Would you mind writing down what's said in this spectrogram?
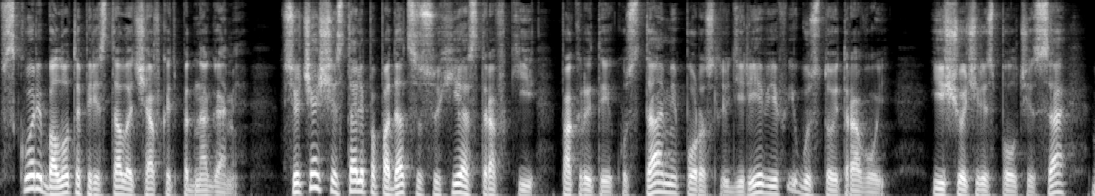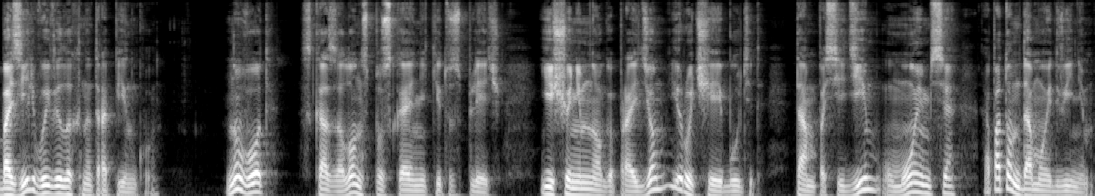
Вскоре болото перестало чавкать под ногами. Все чаще стали попадаться сухие островки, покрытые кустами, порослью деревьев и густой травой. Еще через полчаса Базиль вывел их на тропинку. «Ну вот», — сказал он, спуская Никиту с плеч, — «еще немного пройдем, и ручей будет. Там посидим, умоемся, а потом домой двинем.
